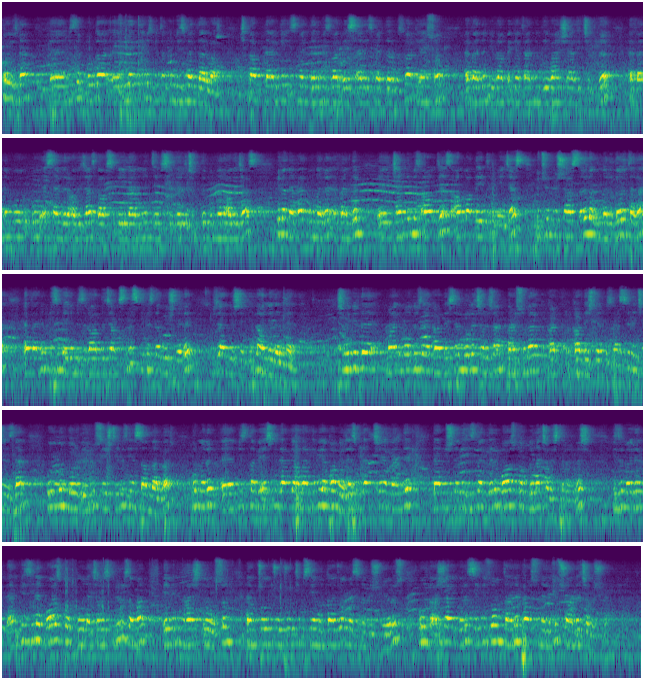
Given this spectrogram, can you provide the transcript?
O yüzden e, bizim burada e, ürettiğimiz bir takım hizmetler var. Kitap, dergi hizmetlerimiz var, vesaire hizmetlerimiz var ki en son efendim İbrahim Bek Efendi'nin divan şerhi çıktı. Efendim bu, bu eserleri alacağız. Gafs-ı Geylani'nin tefsirleri çıktı. Bunları alacağız. Bir an evvel bunları efendim e, kendimiz alacağız. Almakla yetinmeyeceğiz. Üçüncü şahısları da bunları dağıtarak efendim bizim elimizi rahatlatacaksınız ki biz de bu işleri güzel bir şekilde halledebilelim. Şimdi bir de malum olduğu üzere kardeşlerim burada çalışan personel kardeşlerimiz var. Sizin içinizden uygun gördüğümüz, seçtiğimiz insanlar var. Bunların e, biz tabii eski dergahlar gibi yapamıyoruz. Eskiden şey efendi dervişleri, hizmetleri boğaz topluğuna çalıştırırmış. Bizim öyle, yani biz yine boğaz topluğuna çalıştırıyoruz ama evinin harçlığı olsun, hem çoluk çocuğu kimseye muhtaç olmasını düşünüyoruz. Burada aşağı yukarı 8-10 tane personelimiz şu anda çalışıyor.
